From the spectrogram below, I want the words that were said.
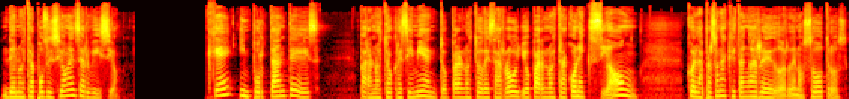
de nuestra posición en servicio. Qué importante es para nuestro crecimiento, para nuestro desarrollo, para nuestra conexión con las personas que están alrededor de nosotros.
